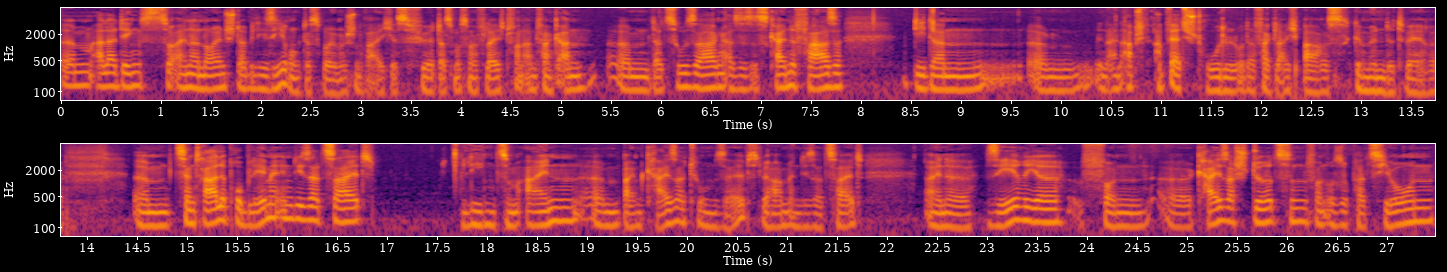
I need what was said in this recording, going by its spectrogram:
ähm, allerdings zu einer neuen Stabilisierung des Römischen Reiches führt. Das muss man vielleicht von Anfang an ähm, dazu sagen. Also es ist keine Phase, die dann ähm, in einen Ab Abwärtsstrudel oder Vergleichbares gemündet wäre. Ähm, zentrale Probleme in dieser Zeit liegen zum einen ähm, beim Kaisertum selbst. Wir haben in dieser Zeit eine Serie von äh, Kaiserstürzen, von Usurpationen,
